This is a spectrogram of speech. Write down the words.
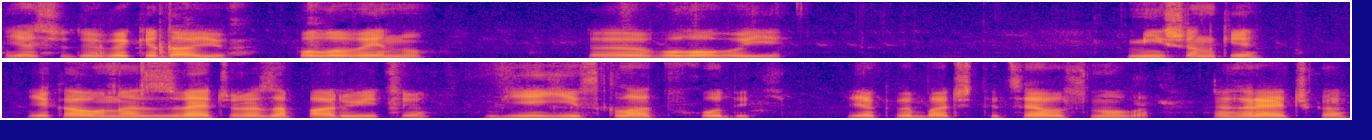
Я сюди викидаю половину е, вологої мішанки, яка у нас з вечора запарюється. В її склад входить, як ви бачите, це основа гречка,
